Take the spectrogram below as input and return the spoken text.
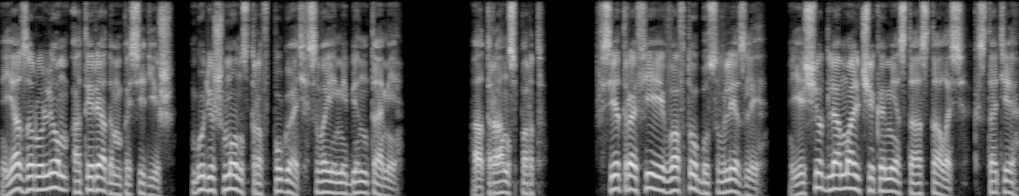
Я за рулем, а ты рядом посидишь. Будешь монстров пугать своими бинтами. А транспорт? Все трофеи в автобус влезли. Еще для мальчика место осталось. Кстати,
